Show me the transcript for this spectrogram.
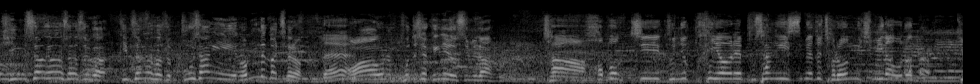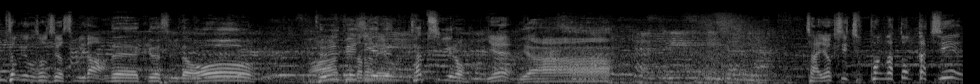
김성현 선수가 김성현 선수 부상이 없는 것처럼 네. 와 오늘 컨디션 굉장히 좋습니다. 자, 허벅지 근육 파열에 부상이 있음에도 저런 힘이 나오는 김성경 선수였습니다. 네 그렇습니다. 오 아, 들배지게는 잡치기로. 예. 이야 자, 역시 첫 판과 똑같이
